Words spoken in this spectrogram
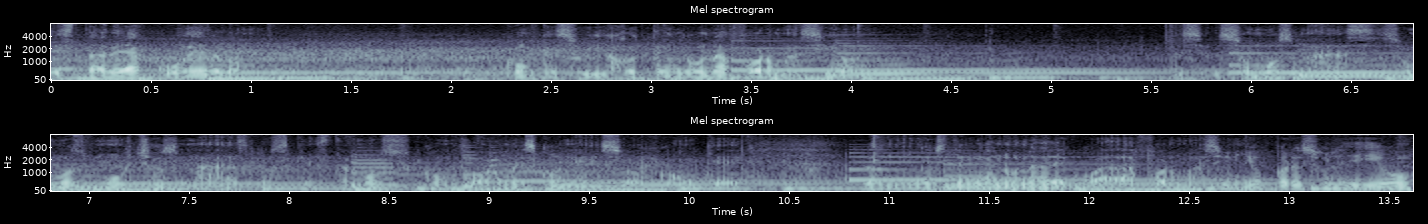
está de acuerdo con que su hijo tenga una formación, somos más, somos muchos más los que estamos conformes con eso, con que los niños tengan una adecuada formación. Yo por eso le digo,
